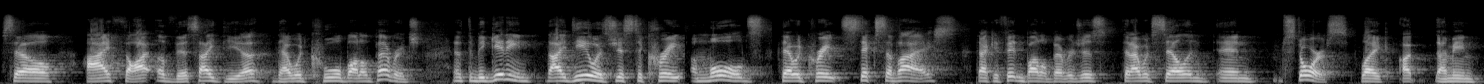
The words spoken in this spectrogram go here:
So I thought of this idea that would cool bottled beverage. And at the beginning, the idea was just to create a molds that would create sticks of ice that could fit in bottled beverages that I would sell in, in stores. Like, I, I mean,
